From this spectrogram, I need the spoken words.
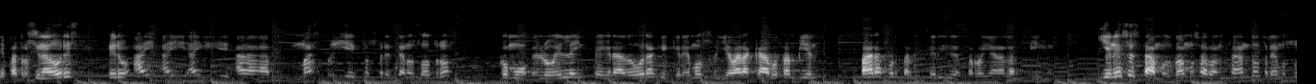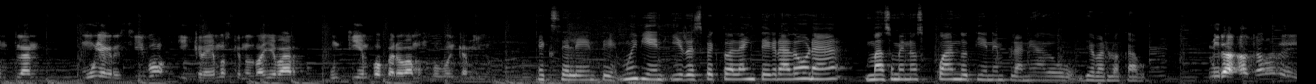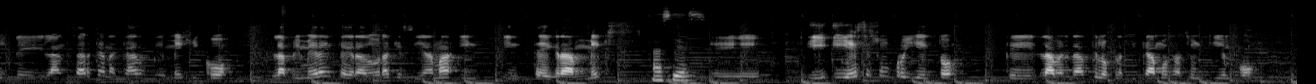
patrocinadores, pero hay, hay, hay ah, más proyectos frente a nosotros, como lo es la integradora que queremos llevar a cabo también, para fortalecer y desarrollar a las pymes. Y en eso estamos, vamos avanzando, traemos un plan muy agresivo y creemos que nos va a llevar un tiempo, pero vamos por buen camino. Excelente, muy bien. Y respecto a la integradora, más o menos, ¿cuándo tienen planeado llevarlo a cabo? Mira, acaba de, lanzar Canacar de México la primera integradora que se llama Integramex. Así es. Eh, y, y, ese es un proyecto que la verdad que lo platicamos hace un tiempo,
